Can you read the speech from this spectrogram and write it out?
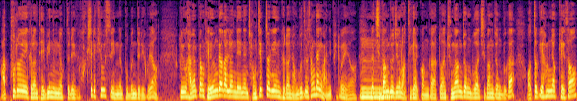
앞으로의 그런 대비 능력들을 확실히 키울 수 있는 부분들이고요. 그리고 감염병 대응과 관련돼 있는 정책적인 그런 연구들 상당히 많이 필요해요. 그러니까 음. 지방 조직은 어떻게 할 건가, 또한 중앙 정부와 지방 정부가 어떻게 협력해서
